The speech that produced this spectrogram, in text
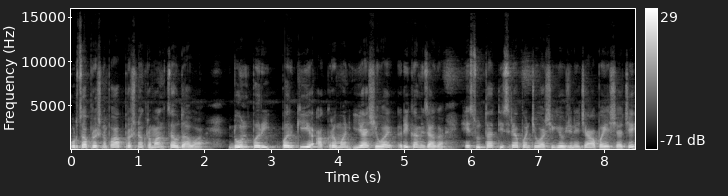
पुढचा प्रश्न पहा. प्रश्न क्रमांक चौदावा. दोन परी परकीय आक्रमण याशिवाय रिकामी जागा. हे सुद्धा तिसऱ्या पंचवार्षिक योजनेच्या अपयशाचे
